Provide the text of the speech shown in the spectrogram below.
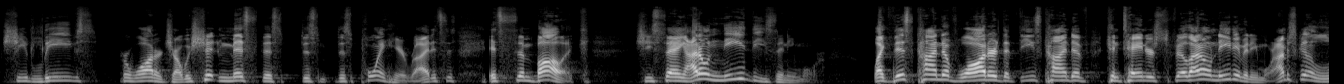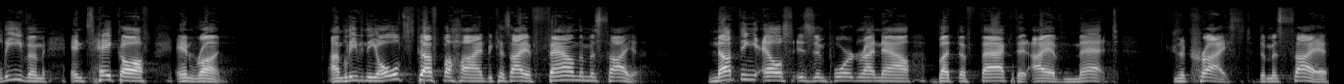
She leaves her water jar. We shouldn't miss this, this, this point here, right? It's, it's symbolic. She's saying, I don't need these anymore. Like this kind of water that these kind of containers fill, I don't need them anymore. I'm just going to leave them and take off and run. I'm leaving the old stuff behind because I have found the Messiah. Nothing else is important right now but the fact that I have met the Christ, the Messiah,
